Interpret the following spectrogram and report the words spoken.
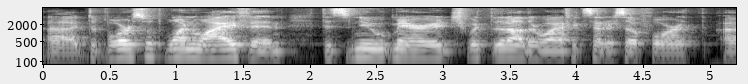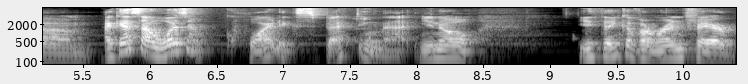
uh, divorce with one wife and this new marriage with another wife, etc., so forth. Um, I guess I wasn't quite expecting that. You know, you think of a Ren fair,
